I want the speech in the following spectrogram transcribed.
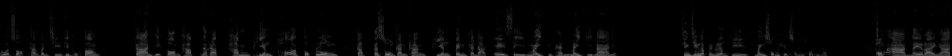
ตรวจสอบทางบัญชีที่ถูกต้อง การที่กองทัพนะครับทำเพียงข้อตกลงกับกระทรวงการคลัง เพียงเป็นกระดาษ A4 ไม่กี่แผ่นไม่กี่หน้าเนี่ยจริง ๆ แล้วเป็นเรื่องที่ไม่สมเหตุสมผลครับ ผมอ่านในรายงาน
